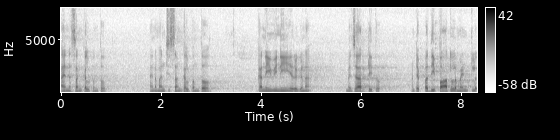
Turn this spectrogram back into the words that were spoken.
ఆయన సంకల్పంతో ఆయన మంచి సంకల్పంతో కని విని ఎరుగిన మెజారిటీతో అంటే పది పార్లమెంట్లు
